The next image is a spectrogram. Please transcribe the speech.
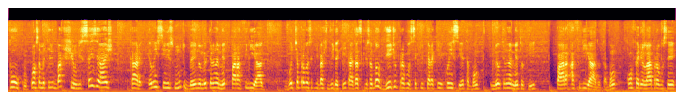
pouco, com orçamento baixinho, de 6 reais, cara, eu ensino isso muito bem no meu treinamento para afiliado. Vou deixar para você aqui embaixo do vídeo aqui, tá? Da descrição do vídeo para você clicar aqui e conhecer, tá bom? O meu treinamento aqui para afiliado, tá bom? Confere lá para você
